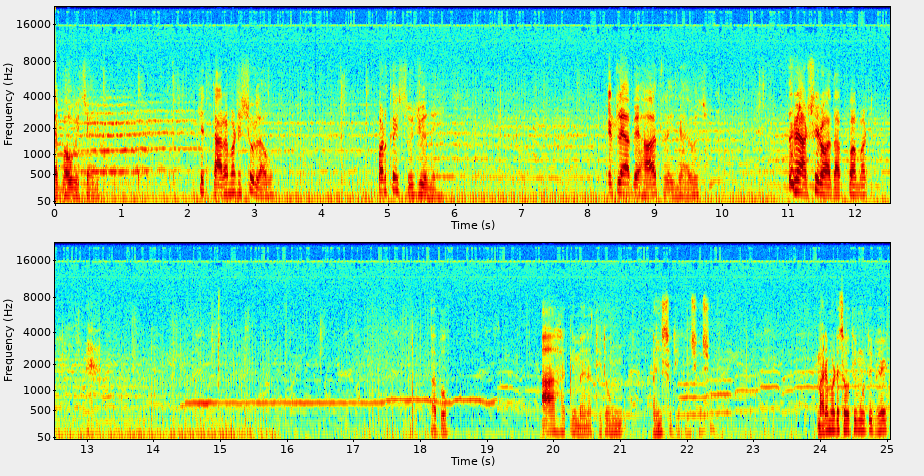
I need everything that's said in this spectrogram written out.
મેં બહુ વિચાર્યું કે તારા માટે શું લાવું? પણ કઈ સૂજ્યું નહીં. એટલે આ બે હાથ લઈને આવ્યો છું તને આશીર્વાદ આપવા માટે. બાપુ, આ હાથની મહેનતથી તો હું અહીં સુધી પહોંચ્યો છું. મારા માટે સૌથી મોટી ભેટ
